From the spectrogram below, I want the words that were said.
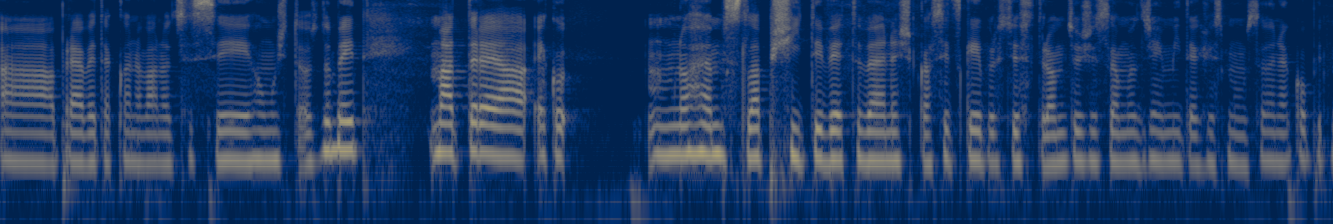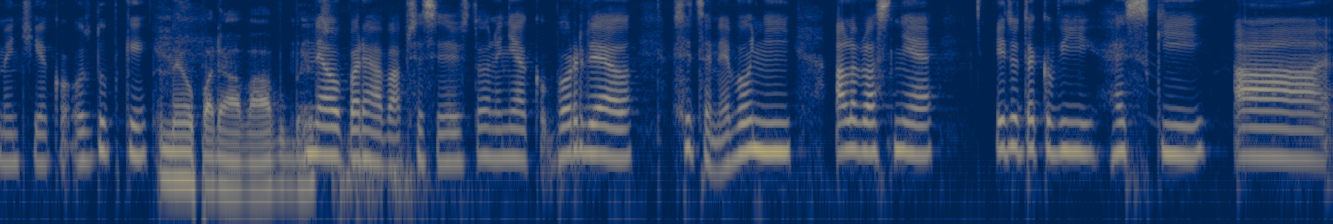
A právě takhle na Vánoce si ho můžete ozdobit. Má teda jako mnohem slabší ty větve než klasický prostě strom, což je samozřejmé, takže jsme museli nakoupit menší jako ozdobky. Neopadává vůbec. Neopadává, přesně, že z toho není jako bordel, sice nevoní, ale vlastně je to takový hezký a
